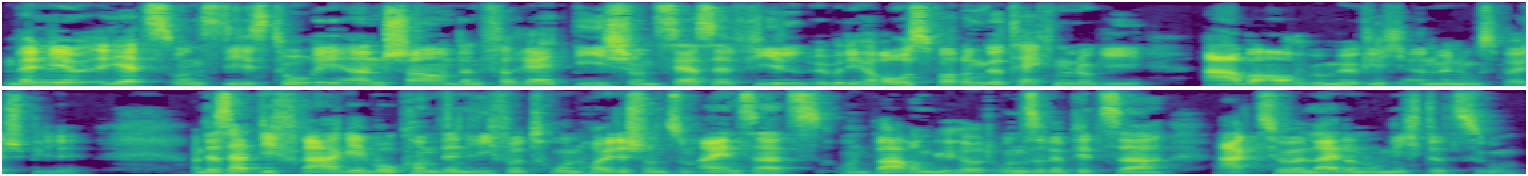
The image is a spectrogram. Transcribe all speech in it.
Und wenn wir jetzt uns die Historie anschauen, dann verrät die schon sehr, sehr viel über die Herausforderung der Technologie, aber auch über mögliche Anwendungsbeispiele. Und deshalb die Frage, wo kommt denn Liefertron heute schon zum Einsatz und warum gehört unsere Pizza aktuell leider noch nicht dazu?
